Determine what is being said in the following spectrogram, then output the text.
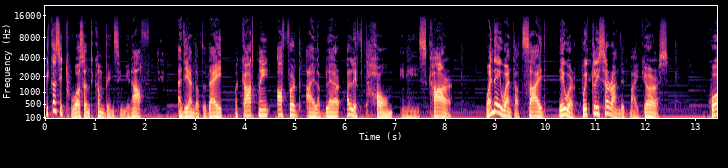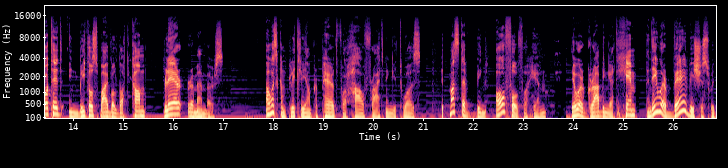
because it wasn't convincing enough. At the end of the day, McCartney offered Isla Blair a lift home in his car. When they went outside, they were quickly surrounded by girls. Quoted in BeatlesBible.com, Blair remembers, I was completely unprepared for how frightening it was. It must have been awful for him. They were grabbing at him and they were very vicious with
